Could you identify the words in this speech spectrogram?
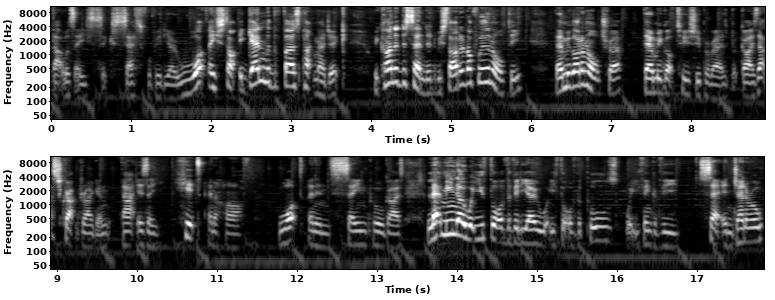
that was a successful video. What a start. Again with the first pack magic. We kind of descended. We started off with an ulti. Then we got an ultra. Then we got two super rares. But guys, that Scrap Dragon, that is a hit and a half. What an insane pool, guys. Let me know what you thought of the video, what you thought of the pools, what you think of the set in general.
